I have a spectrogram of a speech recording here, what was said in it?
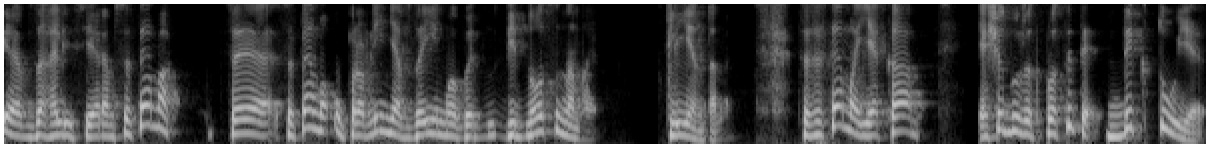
е, взагалі CRM-система, це система управління взаємовідносинами з клієнтами. Це система, яка, якщо дуже спростити, диктує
